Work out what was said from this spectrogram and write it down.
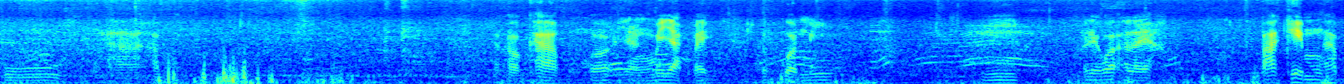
ปูปลาครับแล้วก็ข้าวผมก็ยังไม่อยากไปรบกวนมีมีเขาเรียกว่าอะไรปลาเค็มครับ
